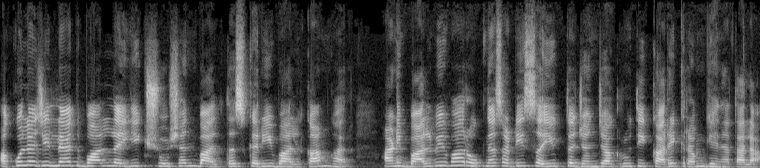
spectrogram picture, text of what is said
अकोला जिल्ह्यात बाल लैंगिक शोषण बालतस्करी बालकामगार आणि बालविवाह रोखण्यासाठी संयुक्त जनजागृती कार्यक्रम घेण्यात आला.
